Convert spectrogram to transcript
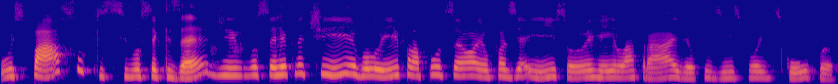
o espaço que, se você quiser, de você refletir, evoluir, e falar, putz, ó, eu fazia isso, eu errei lá atrás, eu fiz isso, foi desculpa.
